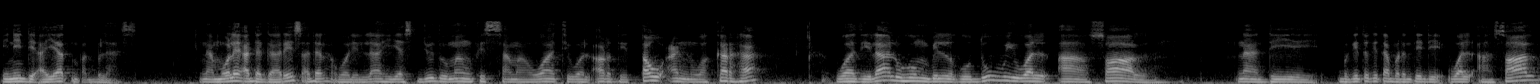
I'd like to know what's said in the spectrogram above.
ini di ayat 14. Nah, mulai ada garis adalah walillahi yasjudu man fis samawati wal ardi tau'an wa karha wa dhilaluhum bil ghuduwi wal asal. Nah, di begitu kita berhenti di wal asal,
